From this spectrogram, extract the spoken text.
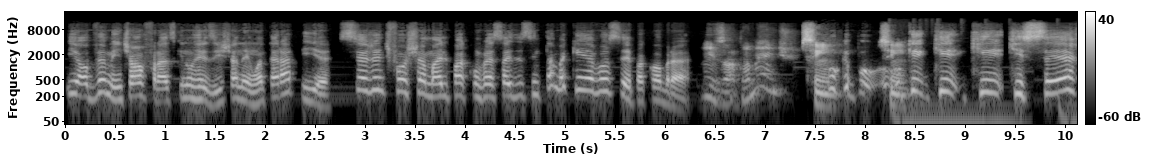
E, obviamente, é uma frase que não resiste a nenhuma terapia. Se a gente for chamar ele para conversar e dizer assim, tá, mas quem é você para cobrar? Exatamente. Sim. Porque, pô, Sim. Que, que, que, que ser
